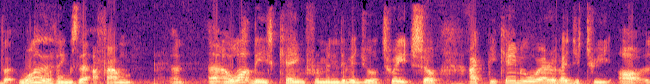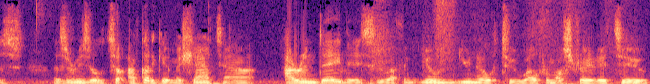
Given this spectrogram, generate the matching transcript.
but one of the things that I found, and, a lot of these came from individual tweets. So I became aware of EduTweet Oz as a result. So I've got to give him a shout out. Aaron Davis, who I think you you know too well from Australia too.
